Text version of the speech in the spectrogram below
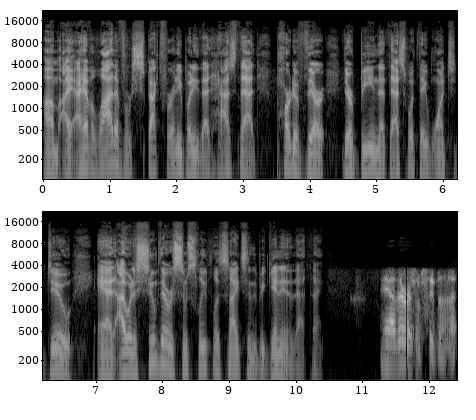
um, I, I have a lot of respect for anybody that has that part of their their being that that's what they want to do and i would assume there were some sleepless nights in the beginning of that thing yeah, there were some sleepless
